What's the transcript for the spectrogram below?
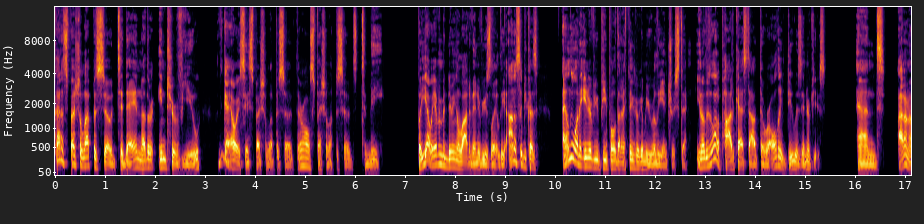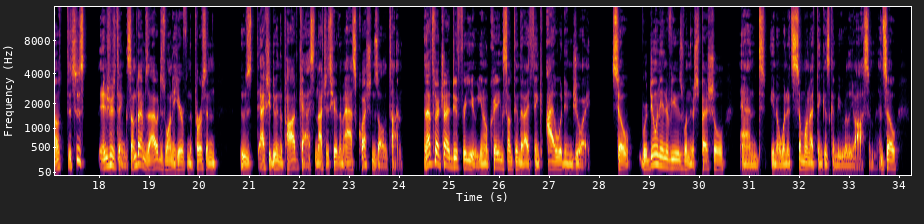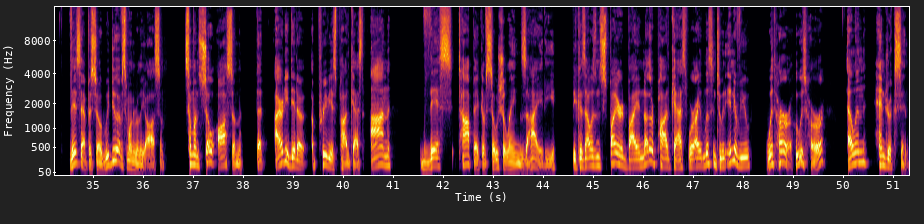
Got a special episode today, another interview I think I always say special episode. They're all special episodes to me. But yeah, we haven't been doing a lot of interviews lately, honestly, because I only want to interview people that I think are going to be really interesting. You know, there's a lot of podcasts out there where all they do is interviews. And I don't know, it's just interesting. Sometimes I would just want to hear from the person who's actually doing the podcast and not just hear them ask questions all the time. And that's what I try to do for you, you know, creating something that I think I would enjoy. So we're doing interviews when they're special and you know when it's someone i think is going to be really awesome. And so this episode we do have someone really awesome someone so awesome that i already did a, a previous podcast on this topic of social anxiety because i was inspired by another podcast where i listened to an interview with her. Who is her? Ellen Hendriksen.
